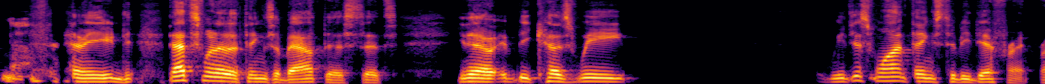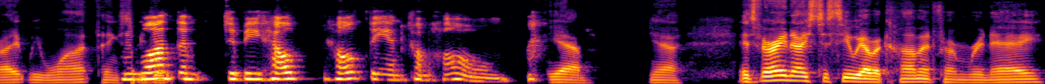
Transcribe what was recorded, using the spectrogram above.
no. I mean, that's one of the things about this. That's you know because we we just want things to be different, right? We want things We to be want them to be health, healthy and come home. Yeah. Yeah. It's very nice to see we have a comment from Renee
